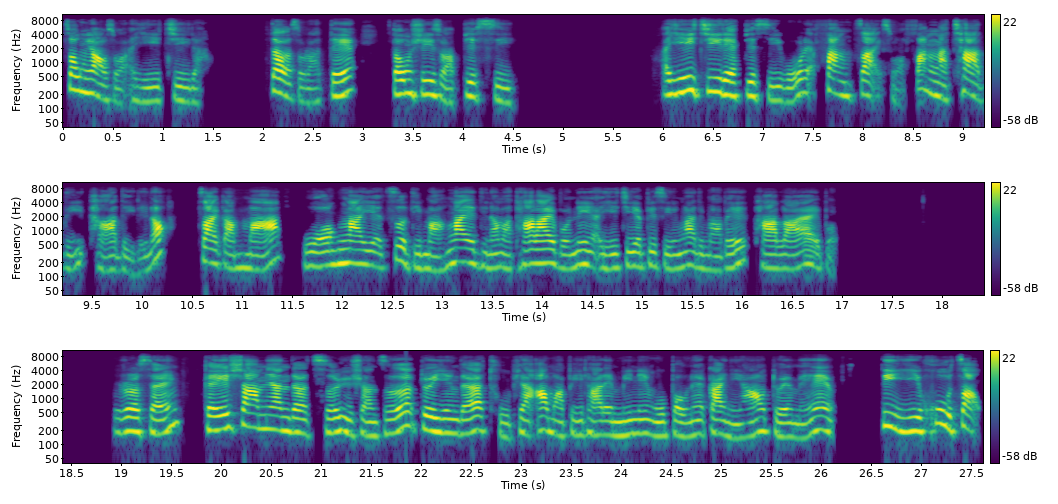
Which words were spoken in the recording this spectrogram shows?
重要什么一级的，的什么的东西什么必须。啊，一级的必须我咧放在什么放啊差的他的哩喏。在干嘛？我爱也字的嘛，爱的那么他来不？你一句也必须爱的嘛呗，他来不？热身，给上面的词语选择对应的图片，奥马比他的命令我报的概念对没？第一，护照，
